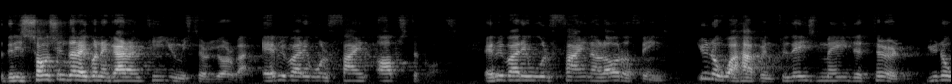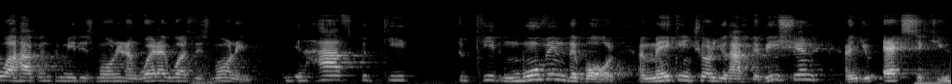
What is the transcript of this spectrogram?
there is something that I'm gonna guarantee you, Mr. Yorba. Everybody will find obstacles Everybody will find a lot of things. You know what happened. Today's May the 3rd. You know what happened to me this morning and where I was this morning. You have to keep to keep moving the ball and making sure you have the vision and you execute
